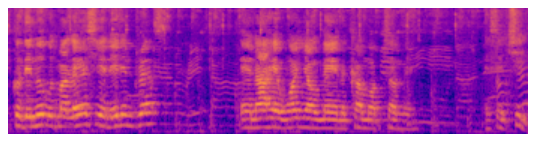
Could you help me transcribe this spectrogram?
because they knew it was my last year and they didn't dress. And I had one young man to come up to me and said, Chief,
